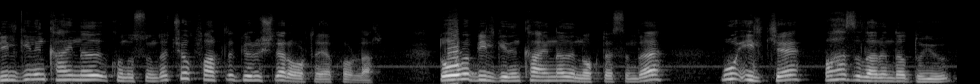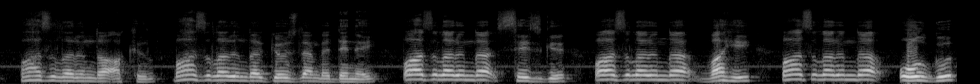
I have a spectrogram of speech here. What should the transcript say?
Bilginin kaynağı konusunda çok farklı görüşler ortaya korlar. Doğru bilginin kaynağı noktasında bu ilke bazılarında duyu, bazılarında akıl, bazılarında gözlem ve deney, bazılarında sezgi, bazılarında vahiy, bazılarında olgu,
